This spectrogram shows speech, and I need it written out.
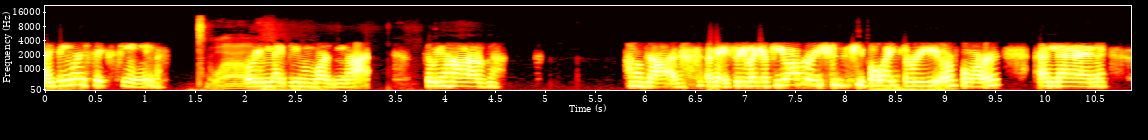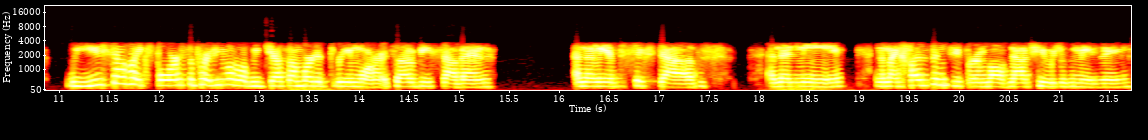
I think we're 16. Wow. Or we might be more than that. So we have. Oh God. Okay, so we have like a few operations people, like three or four, and then we used to have like four support people, but we just onboarded three more, so that would be seven. And then we have six devs, and then me, and then my husband's super involved now too, which is amazing.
